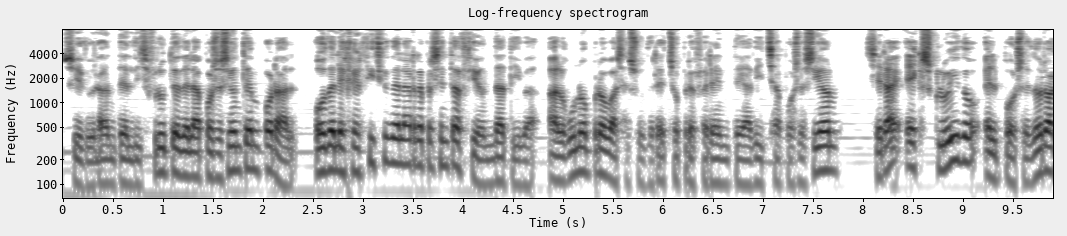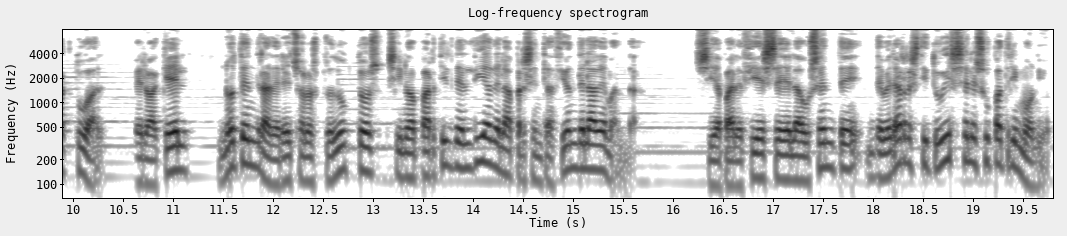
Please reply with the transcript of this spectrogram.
Si durante el disfrute de la posesión temporal o del ejercicio de la representación dativa alguno probase su derecho preferente a dicha posesión, será excluido el poseedor actual, pero aquel no tendrá derecho a los productos sino a partir del día de la presentación de la demanda. Si apareciese el ausente, deberá restituírsele su patrimonio,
